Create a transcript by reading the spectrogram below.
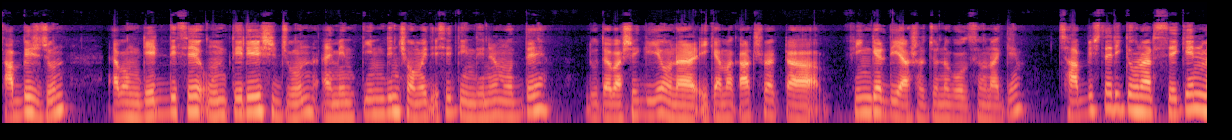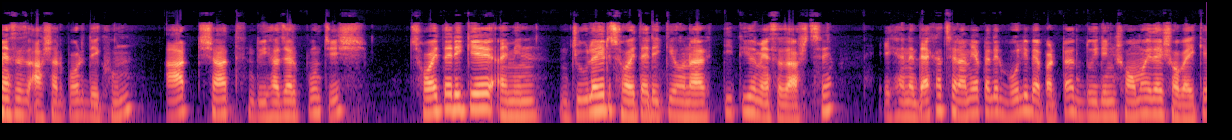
ছাব্বিশ জুন। এবং ডেট দিছে উনতিরিশ জুন আই মিন তিন দিন সময় দিছি, তিন দিনের মধ্যে দূতাবাসে গিয়ে ওনার ইকামা কার্ডসহ একটা ফিঙ্গার দিয়ে আসার জন্য বলছে ওনাকে। ছাব্বিশ তারিখে ওনার সেকেন্ড মেসেজ আসার পর দেখুন, আট সাত দুই হাজার পঁচিশ, ছয় তারিখে আই মিন জুলাইয়ের ছয় তারিখে ওনার তৃতীয় মেসেজ আসছে। এখানে দেখাচ্ছেন, আমি আপনাদের বলি ব্যাপারটা, দুই দিন সময় দেয় সবাইকে,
